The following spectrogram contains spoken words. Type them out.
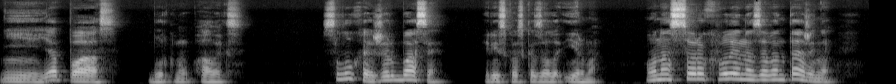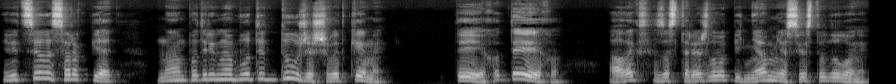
Ні, я пас, буркнув Алекс. Слухай, журбасе, різко сказала Ірма. У нас 40 хвилин на завантаження, від сили 45. Нам потрібно бути дуже швидкими. Тихо, тихо. Алекс застережливо підняв м'ясисту долоню.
